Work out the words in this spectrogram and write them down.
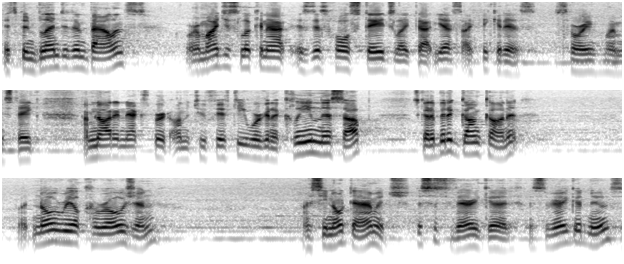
It's been blended and balanced. Or am I just looking at, is this whole stage like that? Yes, I think it is. Sorry, my mistake. I'm not an expert on the 250. We're going to clean this up. It's got a bit of gunk on it, but no real corrosion. I see no damage. This is very good. This is very good news.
